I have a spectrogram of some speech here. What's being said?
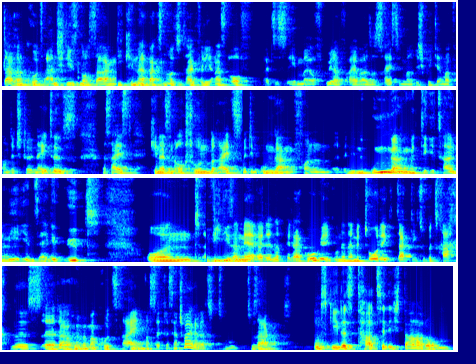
daran kurz anschließend noch sagen, die Kinder wachsen heutzutage völlig anders auf, als es eben auch früher der Fall war. Also das heißt, man spricht ja mal von Digital Natives. Das heißt, Kinder sind auch schon bereits mit dem Umgang von, in dem Umgang mit digitalen Medien sehr geübt. Und wie dieser Mehrwert in der Pädagogik und in der Methodik, Didaktik zu betrachten ist, äh, da hören wir mal kurz rein, was der Christian Schweiger dazu zu, zu sagen hat. Uns geht es tatsächlich darum,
